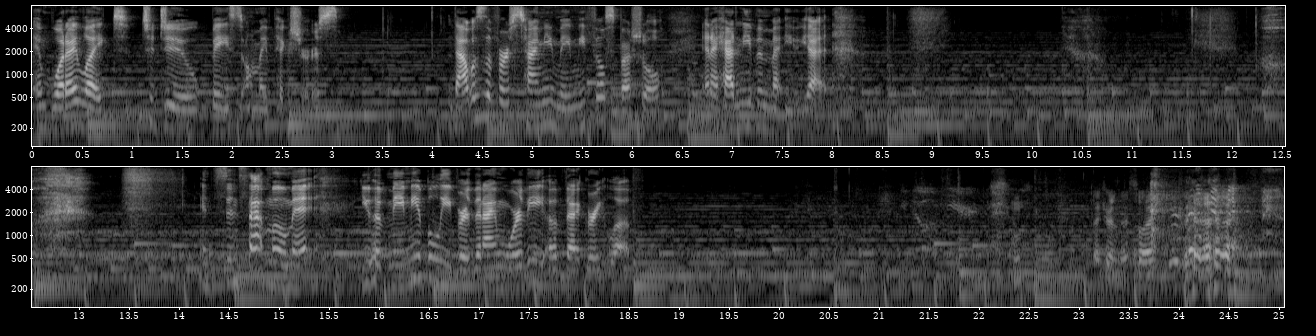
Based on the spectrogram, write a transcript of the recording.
and what I liked to do based on my pictures. That was the first time you made me feel special, and I hadn't even met you yet. And since that moment, you have made me a believer that I am worthy of that great love. You know I'm here. I turn this way?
